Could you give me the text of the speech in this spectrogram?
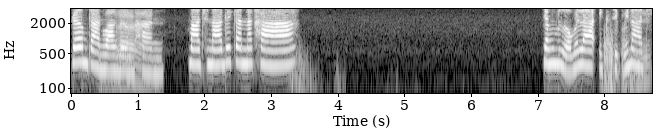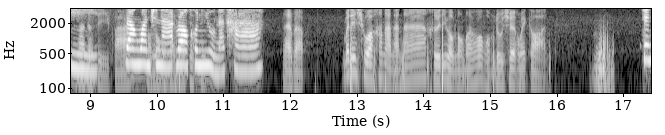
เริ่มการวางเดิมอ่าพัน มาชนะด้วยกันนะคะ ยังเหลือเวลาอีกสิบตอนวินาทีน่จะสีฟ้ารางวัลชนะผมลงไปรอแล้วคุณ70อยู่นะคะ แต่แบบไม่ได้ชัวร์ขนาดนั้นนะ คือที่ผมลงน้อยเพราะว่าผมดูเชิงไว้ก่อนอืมสิ้น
